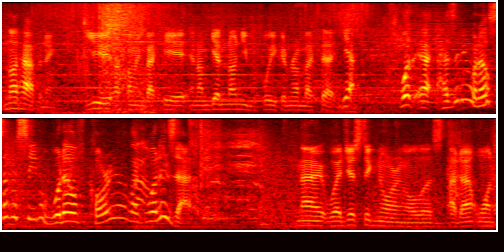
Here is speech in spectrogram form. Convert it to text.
not happening. You are coming back here, and I'm getting on you before you can run back there. Yeah. What? Uh, has anyone else ever seen a wood elf courier? Like, what is that? No, we're just ignoring all this. I don't want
